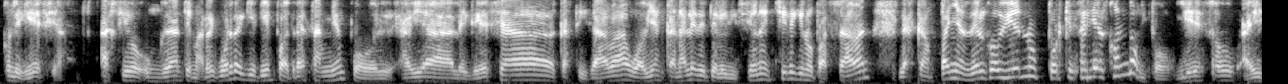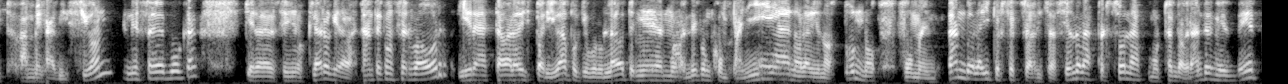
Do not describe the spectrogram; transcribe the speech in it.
con la iglesia ha sido un gran tema. Recuerda que tiempo atrás también pues, había la iglesia castigaba o habían canales de televisión en Chile que no pasaban las campañas del gobierno porque salía el condón. Y eso, ahí estaba Megavisión en esa época, que era el señor Claro, que era bastante conservador y era estaba la disparidad porque por un lado tenía el Morandé con compañía, en horario nocturno, fomentando la hipersexualización de las personas, mostrando a grandes veces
